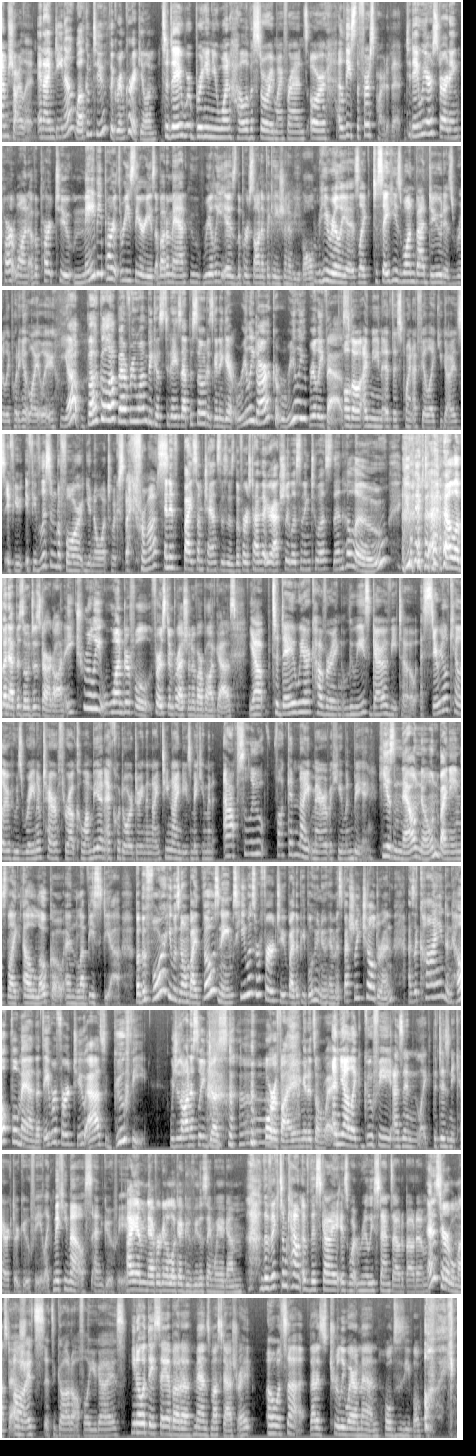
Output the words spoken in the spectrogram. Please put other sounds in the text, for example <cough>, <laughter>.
I'm Charlotte. And I'm Dina. Welcome to the Grim Curriculum. Today, we're bringing you one hell of a story, my friends, or at least the first part of it. Today, we are starting part one of a part two, maybe part three series about a man who really is the personification of evil. He really is. Like, to say he's one bad dude is really putting it lightly. Yep, buckle up, everyone, because today's episode is going to get really dark really, really fast. Although, I mean, at this point, I feel like you guys, if you if you've listened before, you know what to expect from us. And if by some chance this is the first time that you're actually listening to us, then hello. You picked a <laughs> hell of an episode to start on. A truly wonderful first impression of our podcast. Yep, today we are covering Luis Garavito, a serial killer whose reign of terror throughout Colombia and Ecuador during the 1990s make him an absolute fucking nightmare of a human being. He is now known by names like El Loco and La Bestia. But before he was known by those names, he was referred to by the people who knew him, especially children, as a kind and helpful man that they referred to as Goofy which is honestly just <laughs> horrifying in its own way. And yeah, like Goofy, as in like the Disney character Goofy, like Mickey Mouse and Goofy. I am never gonna look at Goofy the same way again. <sighs> The victim count of this guy is what really stands out about him. And his terrible mustache. Oh, it's it's god awful, you guys. You know what they say about a man's mustache, right? Oh, what's that? That is truly where a man holds his evil. <laughs> Oh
